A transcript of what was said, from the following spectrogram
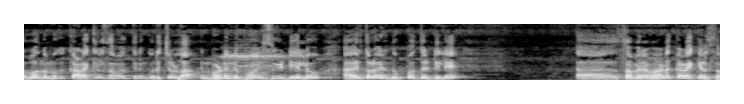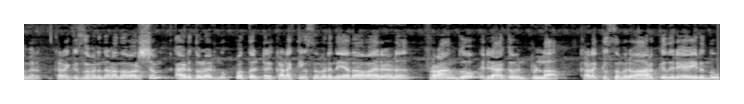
അപ്പോൾ നമുക്ക് കടക്കിൽ സമരത്തിനെ കുറിച്ചുള്ള ഇമ്പോർട്ടന്റ് പോയിന്റ്സ് കിട്ടിയല്ലോ. ആയിരത്തി തൊള്ളായിരത്തി മുപ്പത്തെട്ടിലെ സമരമാണ് കടക്കൽ സമരം. കടക്കൽ സമരം നടന്ന വർഷം ആയിരത്തി തൊള്ളായിരത്തി മുപ്പത്തെട്ട് കടക്കൽ സമര നേതാവ് ആരാണ്? ഫ്രാങ്കോ രാഘവൻ പിള്ള കടക്കൽ സമരം ആർക്കെതിരെയായിരുന്നു?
